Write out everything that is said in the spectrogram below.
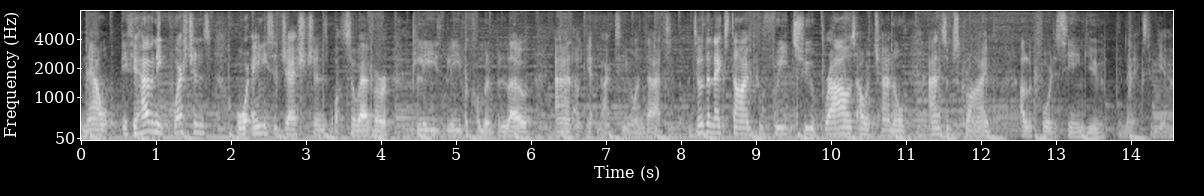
Now, if you have any questions or any suggestions whatsoever, please leave a comment below and I'll get back to you on that. Until the next time, feel free to browse our channel and subscribe. I look forward to seeing you in the next video.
